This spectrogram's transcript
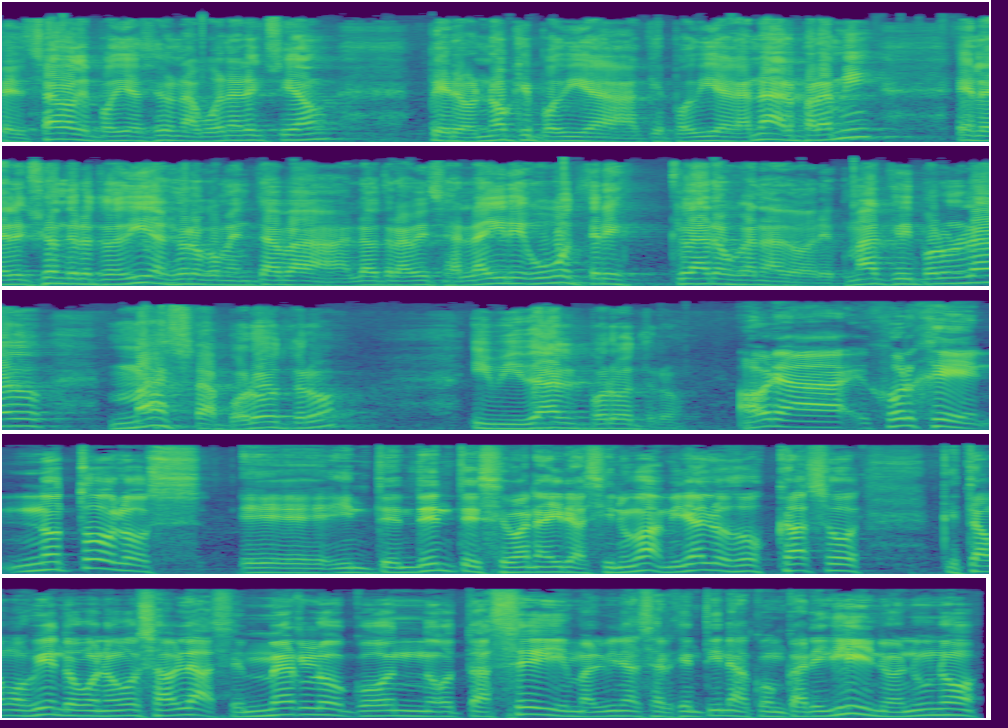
pensaba que podía ser una buena elección, pero no que podía, que podía ganar. Para mí, en la elección del otro día, yo lo comentaba la otra vez al aire, hubo tres claros ganadores. Macri por un lado, Massa por otro y Vidal por otro. Ahora, Jorge, no todos los eh, intendentes se van a ir así nomás. Mirá los dos casos que estamos viendo, bueno, vos hablás, en Merlo con Otacé y en Malvinas Argentinas con Cariglino. En uno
